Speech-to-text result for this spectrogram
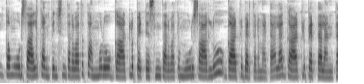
ఇంకా మూడు సార్లు కనిపించిన తర్వాత తమ్ముడు ఘాట్లు పెట్టేసిన తర్వాత మూడు సార్లు ఘాట్లు పెడతాడనమాట అలా ఘాట్లు పెట్టాలంట.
